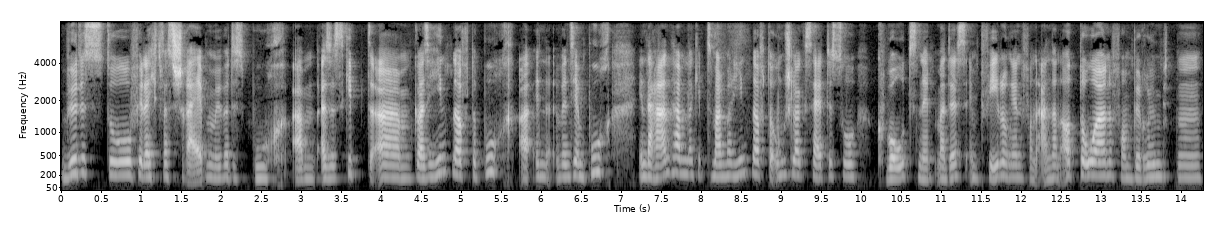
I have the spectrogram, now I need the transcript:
würdest du vielleicht was schreiben über das Buch? Ähm, also es gibt ähm, quasi hinten auf der Buch, äh, wenn Sie ein Buch in der Hand haben, dann gibt es manchmal hinten auf der Umschlagseite so Quotes, nennt man das, Empfehlungen von anderen Autoren, von berühmten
